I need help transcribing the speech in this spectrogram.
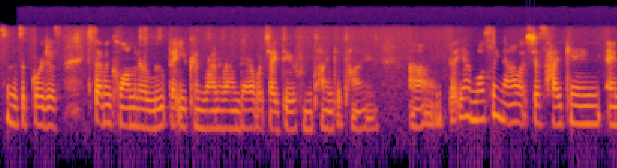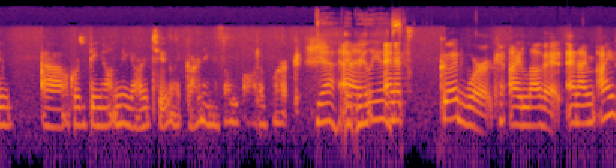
so there's a gorgeous seven kilometer loop that you can run around there, which I do from time to time. Um, but yeah, mostly now it's just hiking and, uh, of course, being out in the yard too. Like gardening is a lot of work. Yeah, it and, really is. And it's good work. I love it, and I'm I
